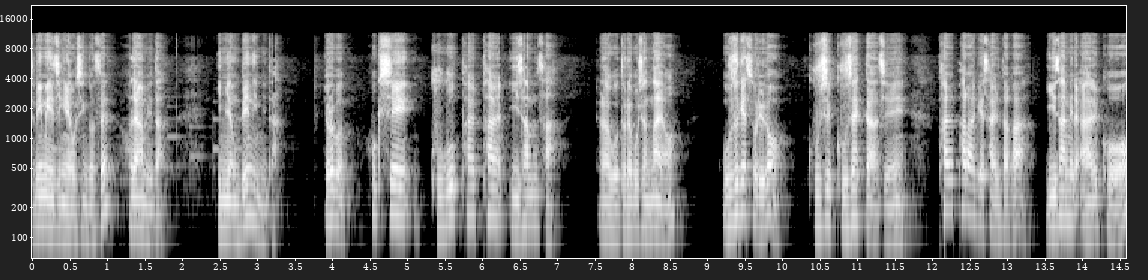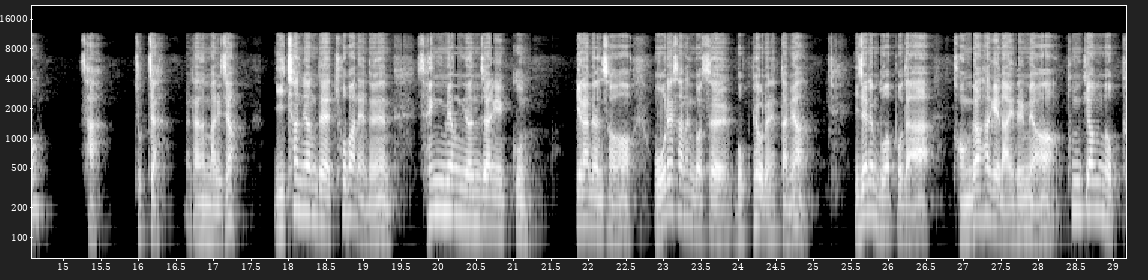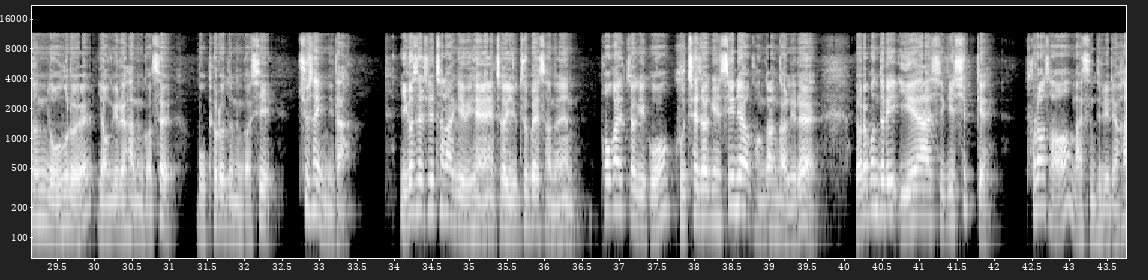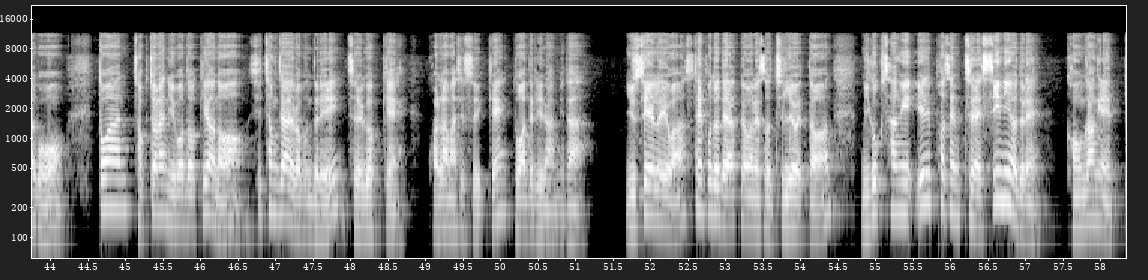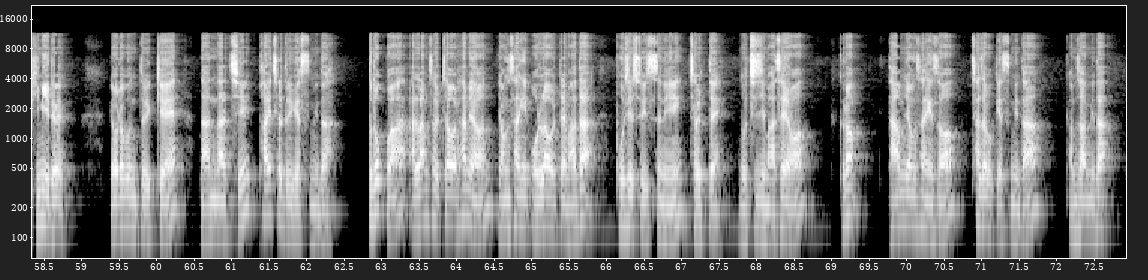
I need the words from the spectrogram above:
드림에이징에 오신 것을 환영합니다. 임영빈입니다. 여러분 혹시 9988234라고 들어보셨나요? 우스갯소리로 99세까지 팔팔하게 살다가 2, 3일 앓고 사, 죽자 라는 말이죠. 2000년대 초반에는 생명 연장의 꿈이라면서 오래 사는 것을 목표로 했다면 이제는 무엇보다 건강하게 나이 들며 품격 높은 노후를 영위를 하는 것을 목표로 두는 것이 추세입니다. 이것을 실천하기 위해 저희 유튜브에서는 포괄적이고 구체적인 시니어 건강관리를 여러분들이 이해하시기 쉽게 풀어서 말씀드리려 하고 또한 적절한 유머도 끼워 넣어 시청자 여러분들이 즐겁게 관람하실 수 있게 도와드리려 합니다. UCLA와 스탠포드 대학병원에서 진료했던 미국 상위 1%의 시니어들의 건강의 비밀을 여러분들께 낱낱이 파헤쳐 드리겠습니다. 구독과 알람 설정을 하면 영상이 올라올 때마다 보실 수 있으니 절대 놓치지 마세요. 그럼 다음 영상에서 찾아뵙겠습니다. 감사합니다.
